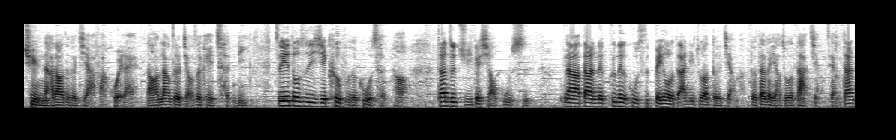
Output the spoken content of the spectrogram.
去拿到这个假发回来，然后让这个角色可以成立，这些都是一些克服的过程啊。但只举一个小故事，那当然那那个故事背后的案例做到得奖嘛，得到个亚洲的大奖，这样。但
